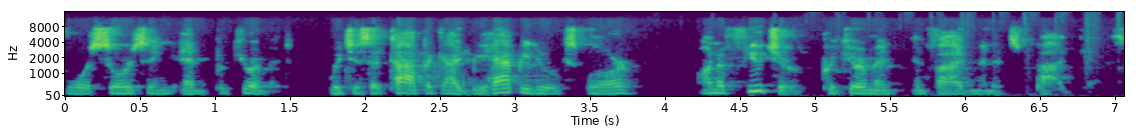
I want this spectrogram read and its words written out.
for sourcing and procurement which is a topic I'd be happy to explore on a future Procurement in Five Minutes podcast.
